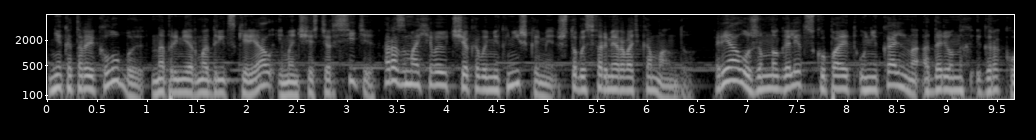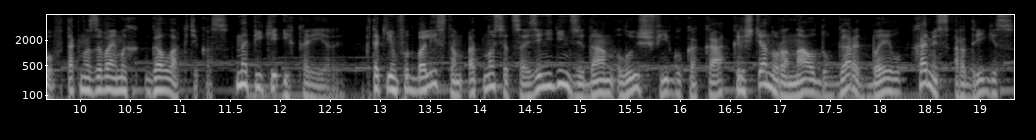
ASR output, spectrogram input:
Некоторые клубы, например, Мадридский Реал и Манчестер Сити, размахивают чековыми книжками, чтобы сформировать команду. Реал уже много лет скупает уникально одаренных игроков, так называемых «галактикос», на пике их карьеры. К таким футболистам относятся Зенедин Зидан, Луиш Фигу, Кака, Криштиану Роналду, Гаррет Бейл, Хамис Родригес.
